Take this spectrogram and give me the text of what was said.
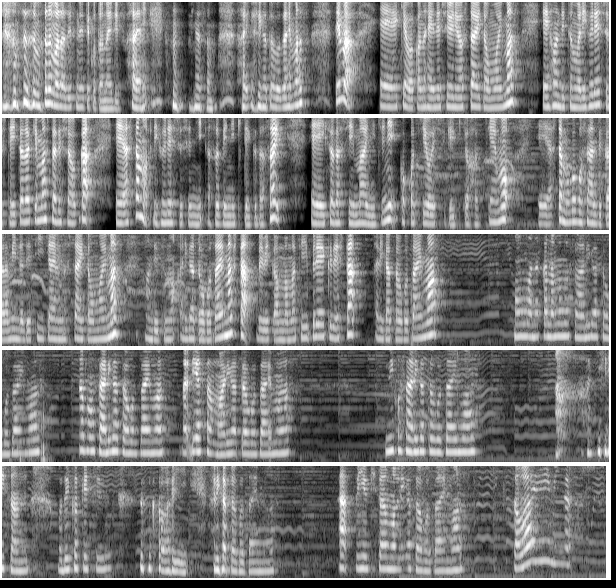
まだまだまだですねってことはないです。はい。皆さん、はい、ありがとうございます。では、えー今日はこの辺で終了したいと思います。えー本日もリフレッシュしていただけましたでしょうか、えー明日もリフレッシュしに遊びに来てください。え忙しい毎日に心地よい刺激と発見を、え明日も午後3時からみんなでティータイムしたいと思います。本日もありがとうございました。ベビカンママティーブレイクでした。ありがとうございます。ほんま中野ママさんありがとうございます。サボンさんありがとうございます。あ、リアさんもありがとうございます。みこさんありがとうございます。ひりさん、お出かけ中。かわいい。ありがとうございます。あ、みゆきさんもありがとうございます。かわいい、みんな。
